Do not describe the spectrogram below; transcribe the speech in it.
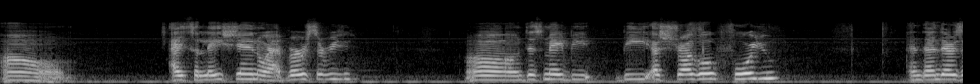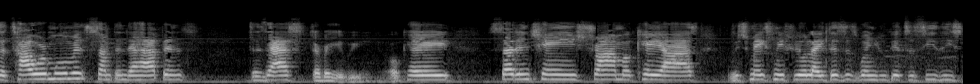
um isolation or adversary. Um, this may be, be a struggle for you. And then there's a tower moment, something that happens, disaster, baby. Okay? Sudden change, trauma, chaos, which makes me feel like this is when you get to see these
